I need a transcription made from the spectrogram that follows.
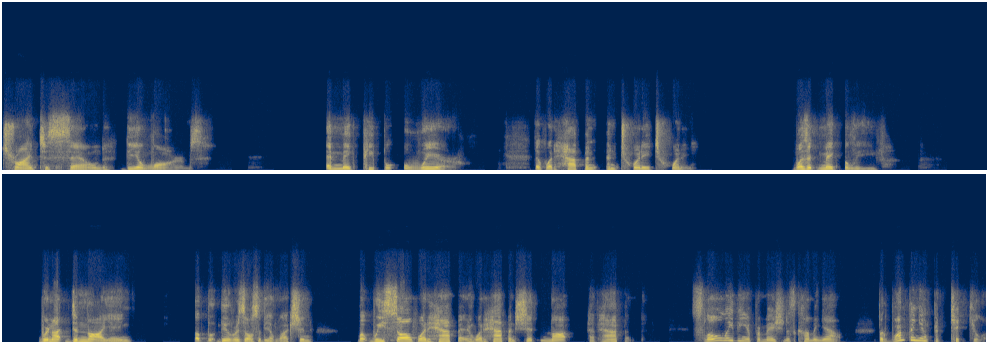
trying to sound the alarms and make people aware that what happened in 2020 wasn't make believe. We're not denying the results of the election, but we saw what happened, and what happened should not have happened. Slowly, the information is coming out. But one thing in particular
